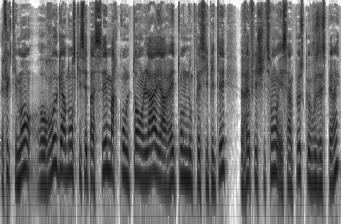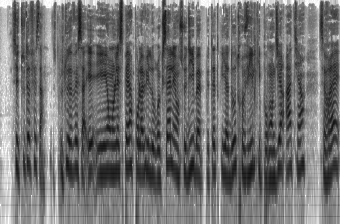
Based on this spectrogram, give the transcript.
effectivement, regardons ce qui s'est passé, marquons le temps là et arrêtons de nous précipiter, réfléchissons et c'est un peu ce que vous espérez. C'est tout à fait ça, tout à fait ça. Et, et on l'espère pour la ville de Bruxelles et on se dit bah, peut-être qu'il y a d'autres villes qui pourront dire ah tiens c'est vrai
